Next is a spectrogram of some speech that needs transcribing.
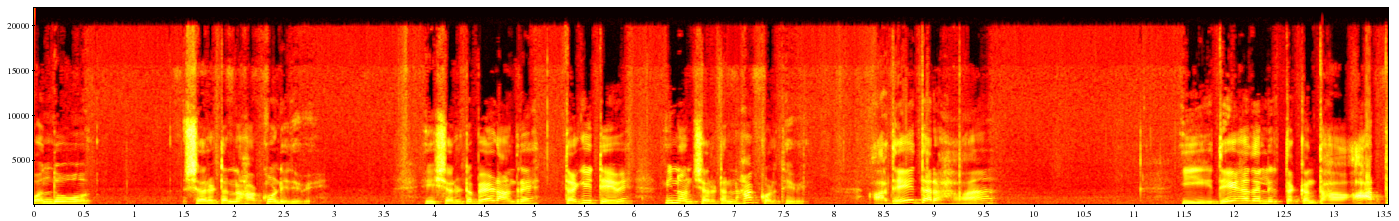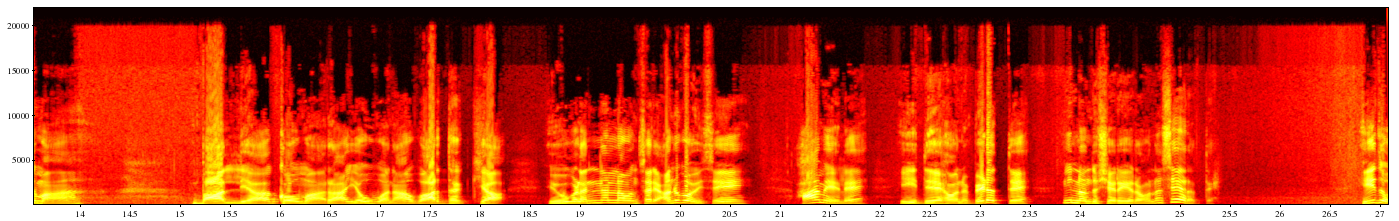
ಒಂದು ಶರ್ಟನ್ನು ಹಾಕ್ಕೊಂಡಿದ್ದೀವಿ. ಈ ಶರ್ಟ್ ಬೇಡ ಅಂದರೆ ತೆಗಿತೇವೆ, ಇನ್ನೊಂದು ಶರ್ಟನ್ನು ಹಾಕ್ಕೊಳ್ತೀವಿ. ಅದೇ ತರಹ ಈ ದೇಹದಲ್ಲಿರ್ತಕ್ಕಂತಹ ಆತ್ಮ, ಬಾಲ್ಯ, ಕೌಮಾರ, ಯೌವನ, ವಾರ್ಧಕ್ಯ, ಇವುಗಳನ್ನೆಲ್ಲ ಒಂದು ಸರಿ ಅನುಭವಿಸಿ, ಆಮೇಲೆ ಈ ದೇಹವನ್ನು ಬಿಡುತ್ತೆ, ಇನ್ನೊಂದು ಶರೀರವನ್ನು ಸೇರುತ್ತೆ. ಇದು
